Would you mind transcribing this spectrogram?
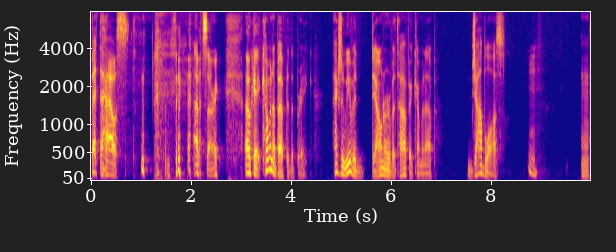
Bet the house. I'm sorry. Okay, coming up after the break. Actually, we have a downer of a topic coming up job loss. Hmm. Mm.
